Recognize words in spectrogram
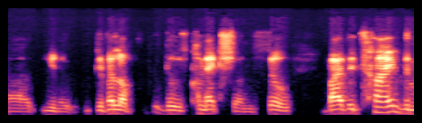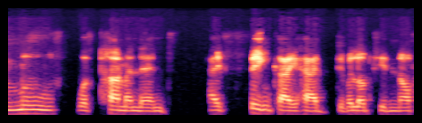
uh, you know develop those connections. So by the time the move was permanent, I think I had developed enough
